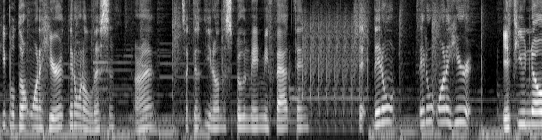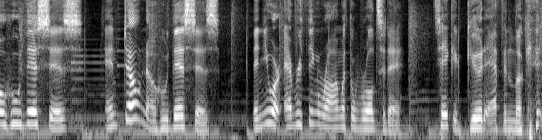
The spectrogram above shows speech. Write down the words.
People don't want to hear it. They don't want to listen. All right. It's like the you know the spoon made me fat thing. They, they don't they don't want to hear it. If you know who this is and don't know who this is, then you are everything wrong with the world today. Take a good effing look at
